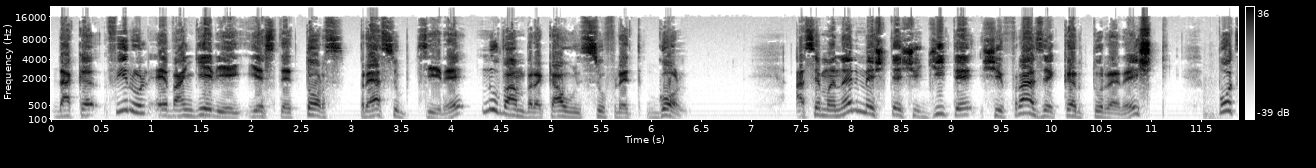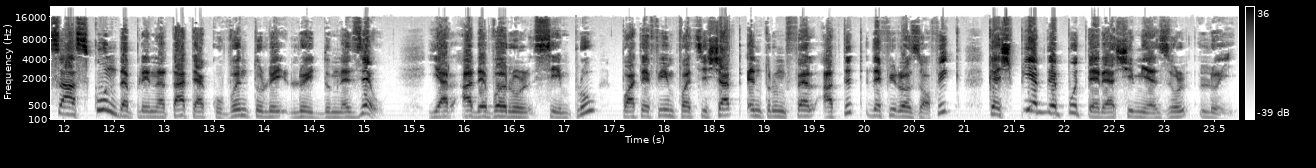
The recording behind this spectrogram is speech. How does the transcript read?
Dacă firul Evangheliei este tors prea subțire, nu va îmbrăca un suflet gol. Asemănări meșteșugite și fraze cărturărești pot să ascundă plinătatea cuvântului lui Dumnezeu, iar adevărul simplu poate fi înfățișat într-un fel atât de filozofic că își pierde puterea și miezul lui.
